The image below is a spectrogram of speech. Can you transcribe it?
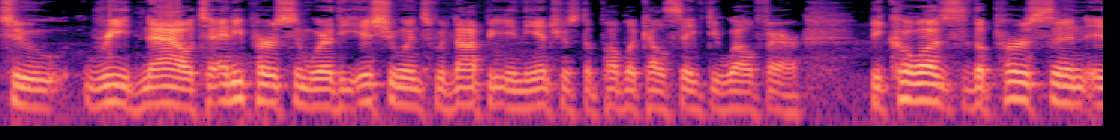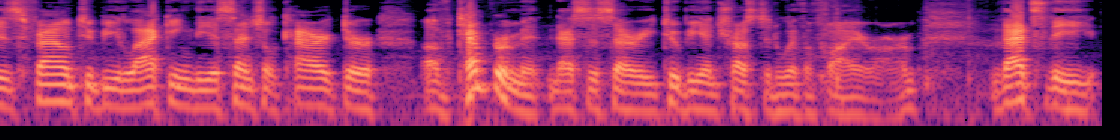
to read now to any person where the issuance would not be in the interest of public health, safety, welfare. Because the person is found to be lacking the essential character of temperament necessary to be entrusted with a firearm. That's the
